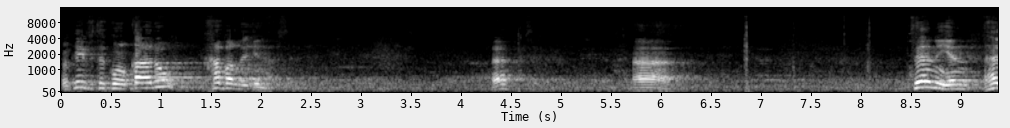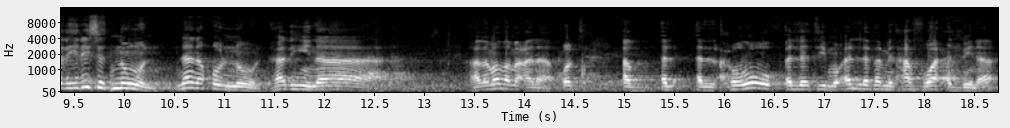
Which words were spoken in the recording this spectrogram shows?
فكيف تكون؟ قالوا خبر للإناث ها؟ آه. ثانيا هذه ليست نون. لا نقول نون. هذه نا. هذا مضى معنا. قلت ال- ال- الحروف التي مؤلفة من حرف واحد بنا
